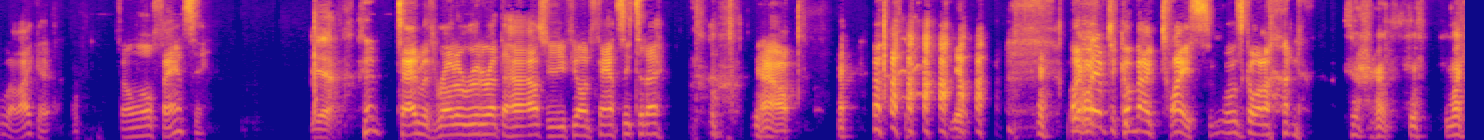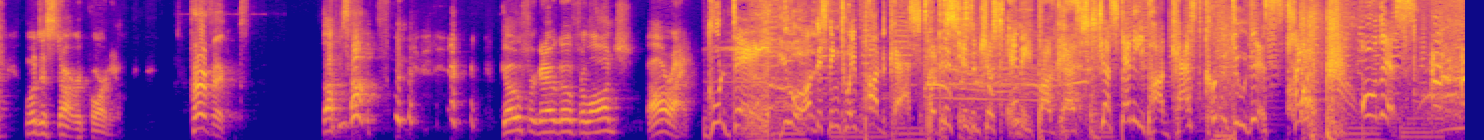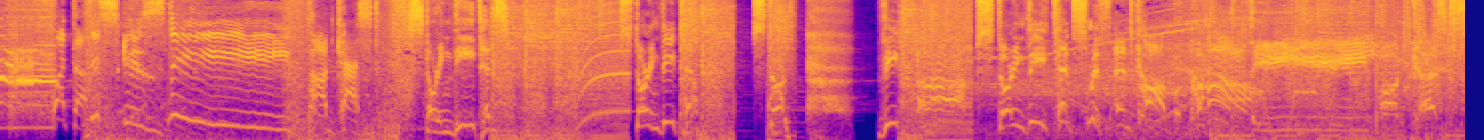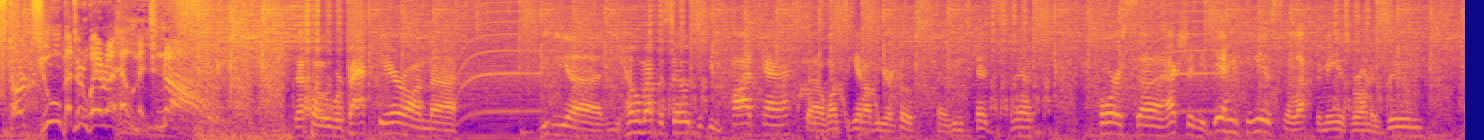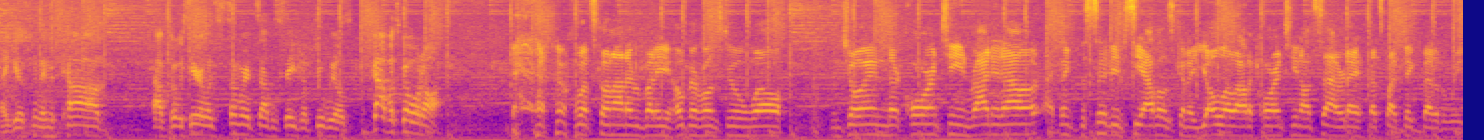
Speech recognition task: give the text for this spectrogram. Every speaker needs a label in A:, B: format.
A: Ooh, I like it. Feeling a little fancy.
B: Yeah.
A: Ted with Roto Rooter at the house. Are you feeling fancy today?
C: Now,
A: Why do they have to come back twice? What was going on?
C: Mike, we'll just start recording.
B: Perfect.
C: Thumbs up. go for no go for launch. All right.
D: Good day. You are listening to a podcast, but this isn't just any podcast. Just any podcast couldn't do this. Or this. This is the podcast starring the Teds. Starring the Ted. Star. The ah, starring the Ted Smith and Cobb. Ha-ha! The podcast starts. You better wear a helmet now.
C: So we're back here on uh, the uh, the home episodes of the podcast. Uh, once again, I'll be your host, uh, Ted Smith. Of course, uh, actually, again, he is to the left of me as we're on a Zoom. I guess my name is Cobb. Cobb's always here, like somewhere in South of Stage on two wheels. God, what's going on?
A: What's going on, everybody? Hope everyone's doing well, enjoying their quarantine, riding it out. I think the city of Seattle is going to YOLO out of quarantine on Saturday. That's my big bet of the week.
